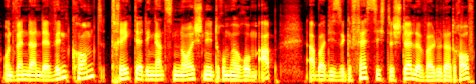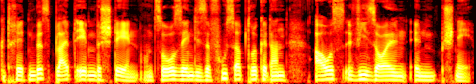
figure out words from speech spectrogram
Und wenn dann der Wind kommt, trägt er den ganzen Neuschnee drumherum ab, aber diese gefestigte Stelle, weil du da drauf getreten bist, bleibt eben bestehen. Und so sehen diese Fußabdrücke dann aus wie Säulen im Schnee.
